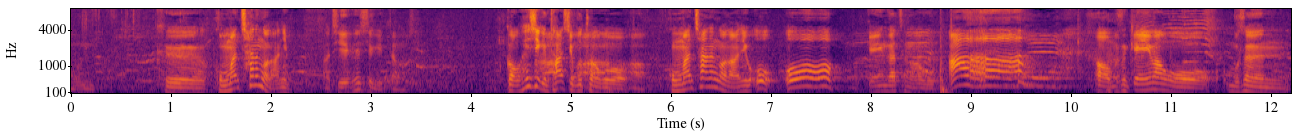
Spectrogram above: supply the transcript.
뭔- 그, 공만 차는 건 아님. 아 뒤에 회식이 있다면서. 그 회식은 아, 다시부터고, 아, 아, 공만 차는 건 아니고, 오, 오, 오! 게임 같은 거 하고. 아! 어, 무슨 게임하고, 무슨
